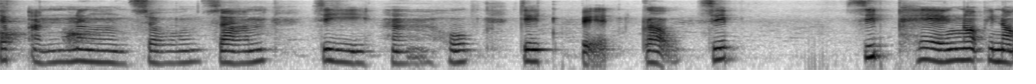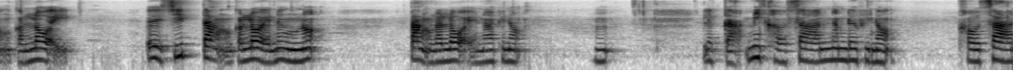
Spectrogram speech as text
จักอันหนึ่งสองสามสี่ห้าหกเจ็ดแปดเก้าสิบสิบแพงเนาะพี่น้องก็ร้อย เอ้ยสิบตังก็ร้อยหนึ่งเนาะตังละร้อยนะพี่น้องแล้วก็มีข้าวสารนำเด้อพี่น้องข้าวสาร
